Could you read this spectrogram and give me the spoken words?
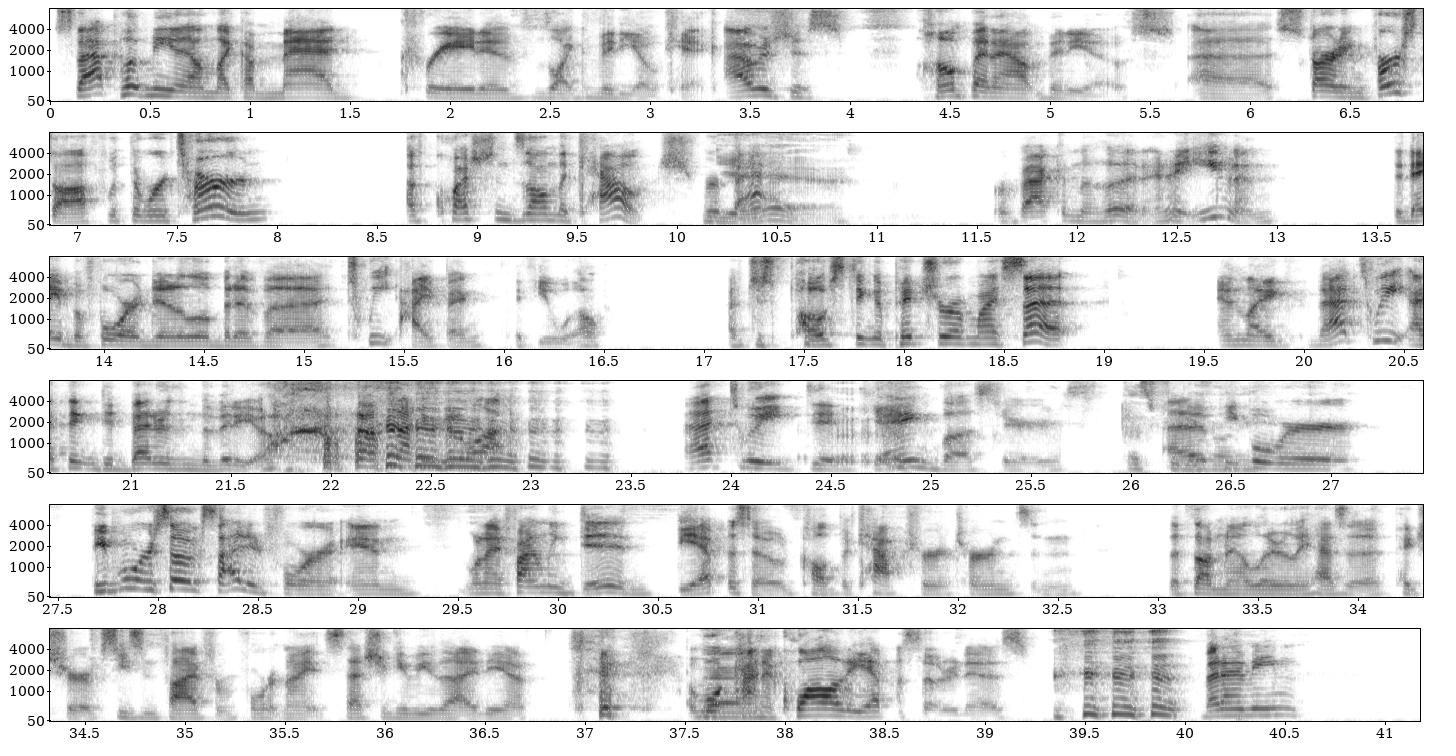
So that put me on like a mad creative like video kick. I was just pumping out videos, uh, starting first off with the return of questions on the couch. We're back yeah. we're back in the hood. And I even the day before did a little bit of a tweet hyping, if you will, of just posting a picture of my set. And like that tweet, I think did better than the video. I'm not lie. That tweet did gangbusters. That's Uh, people were people were so excited for it. And when I finally did the episode called "The Capture Returns," and the thumbnail literally has a picture of season five from Fortnite, so that should give you the idea of what Yeah. kind of quality episode it is. But I mean,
